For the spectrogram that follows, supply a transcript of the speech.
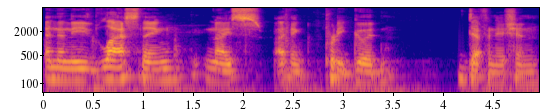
And then the last thing, nice, I think pretty good definition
